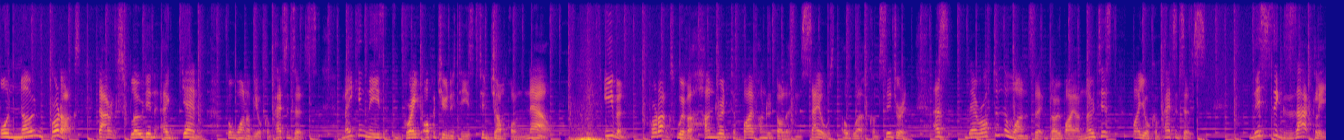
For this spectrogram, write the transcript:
or known products that are exploding again for one of your competitors, making these great opportunities to jump on now. Even products with 100 to $500 in sales are worth considering, as they're often the ones that go by unnoticed by your competitors. This is exactly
